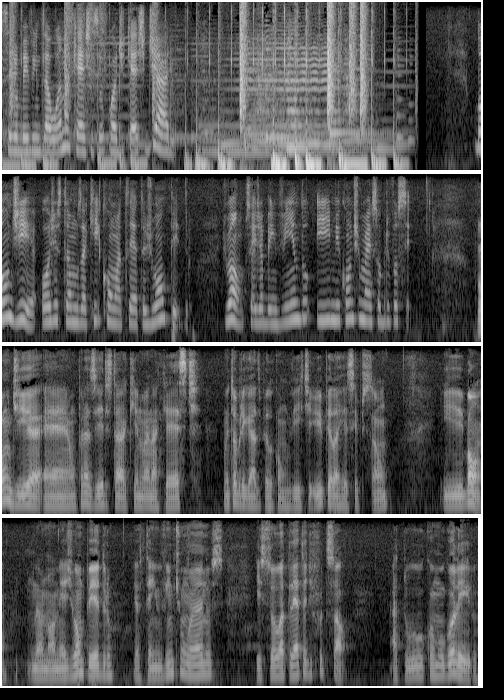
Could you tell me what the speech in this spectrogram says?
Sejam bem-vindos ao AnaCast, seu podcast diário. Bom dia, hoje estamos aqui com o atleta João Pedro. João, seja bem-vindo e me conte mais sobre você. Bom dia, é um prazer estar aqui no AnaCast. Muito obrigado pelo convite e pela recepção. E, bom, meu nome é João Pedro, eu tenho 21 anos e sou atleta de futsal. Atuo como goleiro,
